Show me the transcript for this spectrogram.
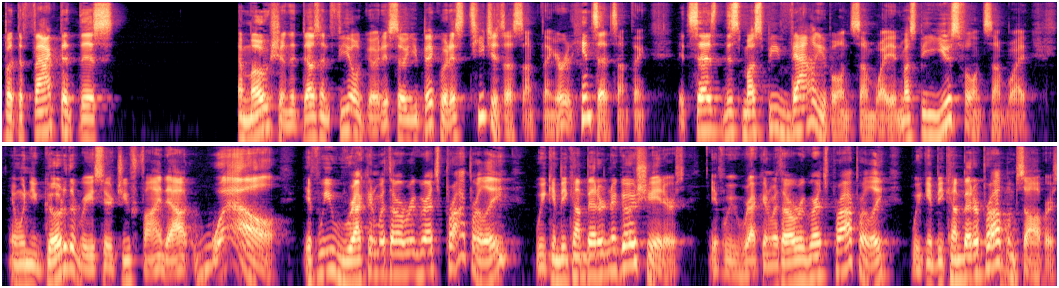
but the fact that this emotion that doesn't feel good is so ubiquitous teaches us something or it hints at something. It says this must be valuable in some way. It must be useful in some way. And when you go to the research, you find out, well, if we reckon with our regrets properly, we can become better negotiators. If we reckon with our regrets properly, we can become better problem solvers.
